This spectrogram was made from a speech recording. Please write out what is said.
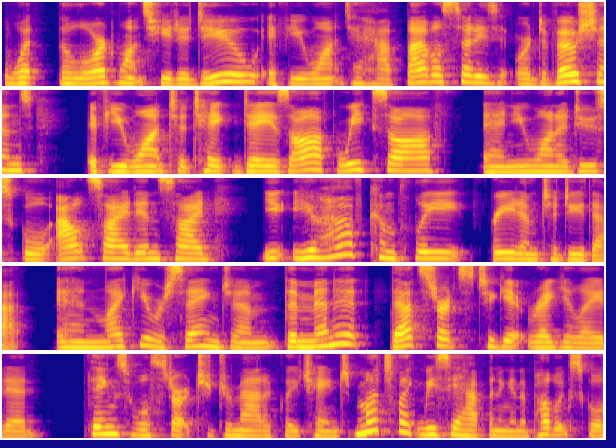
what the Lord wants you to do. If you want to have Bible studies or devotions, if you want to take days off, weeks off, and you want to do school outside, inside, you, you have complete freedom to do that. And like you were saying, Jim, the minute that starts to get regulated, things will start to dramatically change, much like we see happening in the public school.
